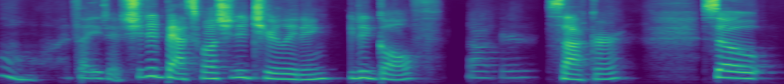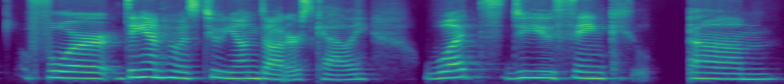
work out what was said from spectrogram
Oh, I thought you did. She did basketball. She did cheerleading. You did golf. soccer. soccer. So for Dan, who has two young daughters, Cali, what do you think? Um,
